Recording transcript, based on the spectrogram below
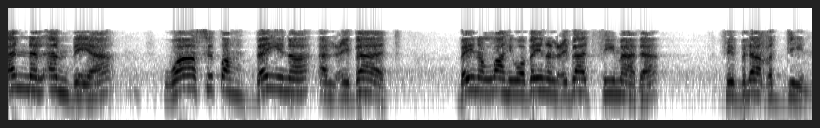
أن الأنبياء واسطة بين العباد بين الله وبين العباد في ماذا؟ في إبلاغ الدين.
